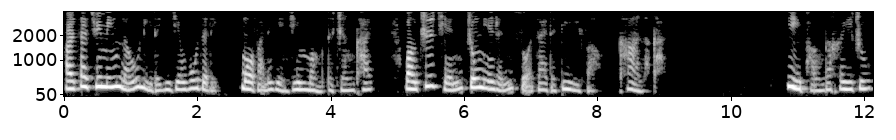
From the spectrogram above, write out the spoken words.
而在居民楼里的一间屋子里，莫凡的眼睛猛地睁开。往之前中年人所在的地方看了看，一旁的黑猪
